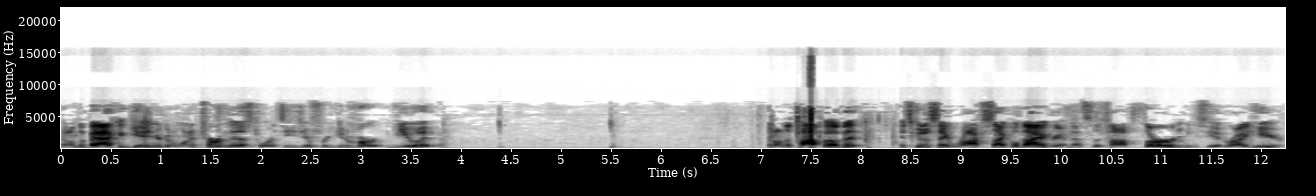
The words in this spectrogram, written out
And on the back, again, you're going to want to turn this to where it's easier for you to view it. And on the top of it, it's going to say Rock Cycle Diagram. That's the top third, and you can see it right here.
